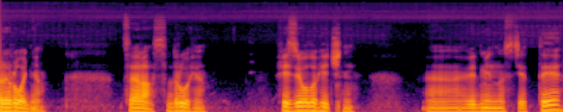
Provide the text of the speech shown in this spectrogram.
природньо. Це раз. Друге, фізіологічні е, відмінності. Ти,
